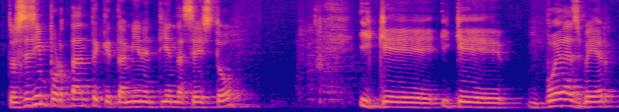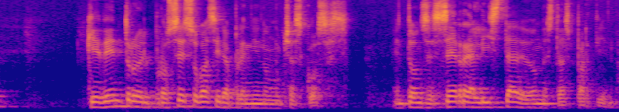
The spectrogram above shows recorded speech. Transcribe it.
Entonces es importante que también entiendas esto y que, y que puedas ver que dentro del proceso vas a ir aprendiendo muchas cosas. Entonces, sé realista de dónde estás partiendo.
